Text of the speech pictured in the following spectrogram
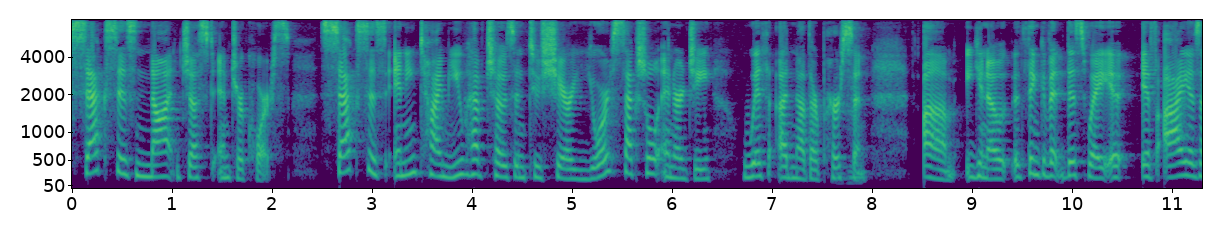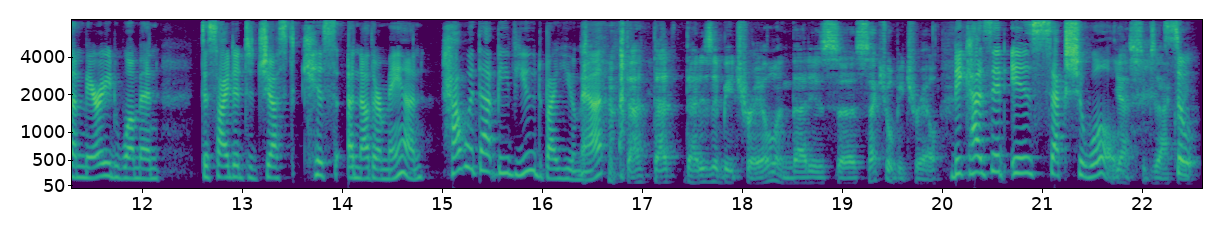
sex is not just intercourse. Sex is any time you have chosen to share your sexual energy with another person. Um, you know, think of it this way if, if I, as a married woman, decided to just kiss another man, how would that be viewed by you, Matt? That that that is a betrayal, and that is uh, sexual betrayal. because it is sexual. Yes, exactly. So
